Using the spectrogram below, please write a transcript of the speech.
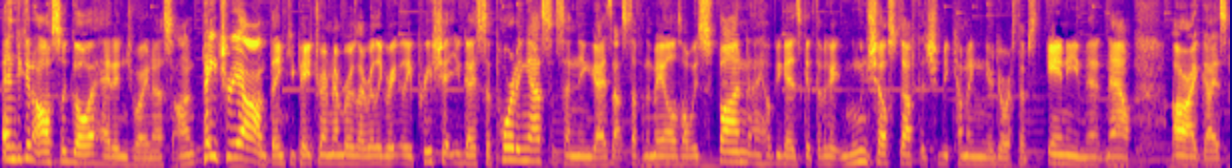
And you can also go ahead and join us on Patreon. Thank you, Patreon members. I really greatly appreciate you guys supporting us. Sending you guys that stuff in the mail is always fun. I hope you guys get the great Moonshell stuff that should be coming in your doorsteps any minute now. All right, guys,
